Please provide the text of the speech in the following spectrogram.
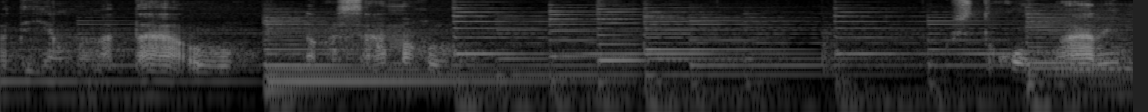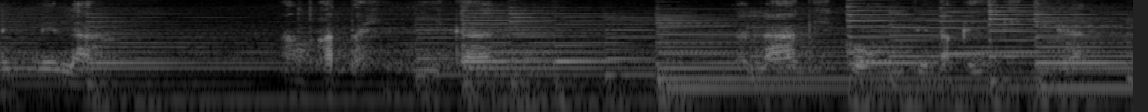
pati ang mga tao na kasama ko. Gusto kong marinig nila ang katahimikan na lagi kong pinakikinggan.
